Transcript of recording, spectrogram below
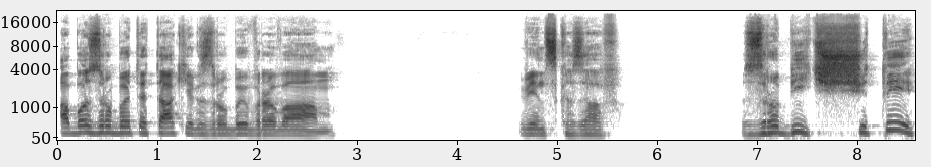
Або зробити так, як зробив Раваам. Він сказав: зробіть щити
